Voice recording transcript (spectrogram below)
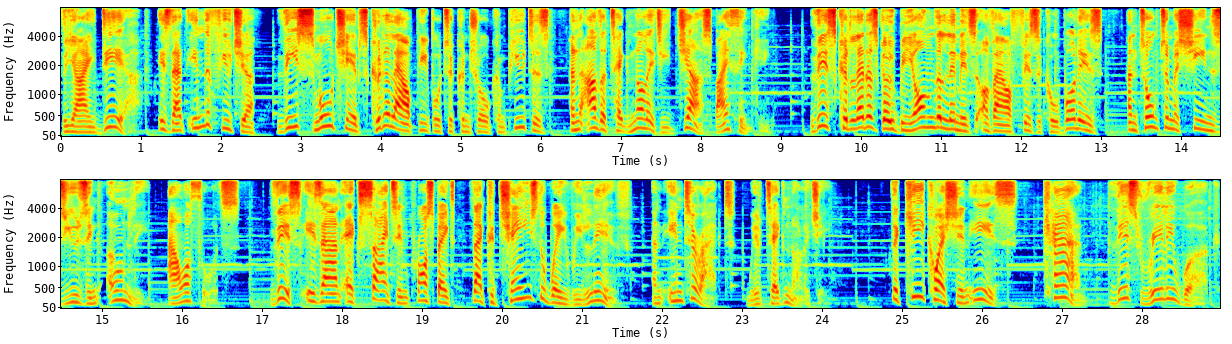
The idea is that in the future, these small chips could allow people to control computers and other technology just by thinking. This could let us go beyond the limits of our physical bodies and talk to machines using only our thoughts. This is an exciting prospect that could change the way we live and interact with technology. The key question is can this really work?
